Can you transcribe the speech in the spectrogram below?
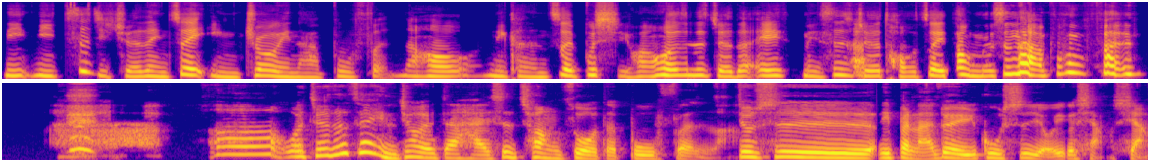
你你自己觉得你最 enjoy 哪部分？然后你可能最不喜欢，或者是觉得哎，每次觉得头最痛的是哪部分？啊，我觉得最 enjoy 的还是创作的部分啦。就是你本来对于故事有一个想象，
